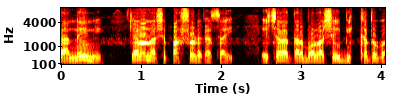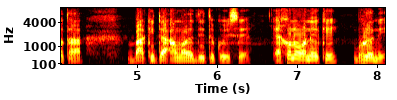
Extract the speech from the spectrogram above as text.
তা নেয়নি, কেননা সে পাঁচশো টাকা চাই এছাড়া তার বলা সেই বিখ্যাত কথা বাকিটা আমারে দিতে কইছে। এখনও অনেকে ভুলেনি।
